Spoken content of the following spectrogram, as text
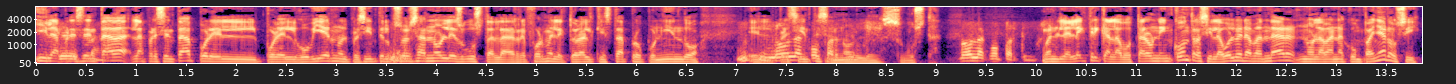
Y la presentada, la presentada por el por el gobierno, el presidente López Obrador, no les gusta la reforma electoral que está proponiendo el presidente, no les gusta. No la compartimos. Bueno, la eléctrica la votaron en contra, si la vuelven a mandar, ¿no la van a acompañar o sí?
